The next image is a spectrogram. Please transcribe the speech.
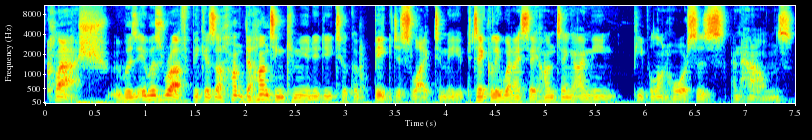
clash it was it was rough because hunt, the hunting community took a big dislike to me. Particularly when I say hunting, I mean people on horses and hounds.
